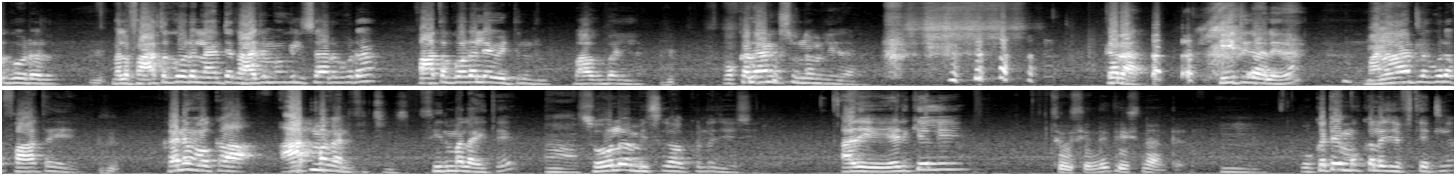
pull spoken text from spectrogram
గోడలు. మళ్ళీ పాత గోడలు అంటే రాజమౌళి సార్ కూడా పాత గోడలే పెట్టిండ్రు బాగుబలిలో ఒక్కదానికి సున్నం లేదా? కదా? హీట్ కాలేదా? మన దాంట్లో కూడా పాత కానీ ఒక ఆత్మ కనిపించింది. సినిమాలో అయితే సోలో మిస్ కాకుండా చేసి అది ఎడికెళ్ళి చూసింది తీసిన అంటే ఉమ్, ఒకటే ముక్కలో చెప్తే ఎట్లా?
